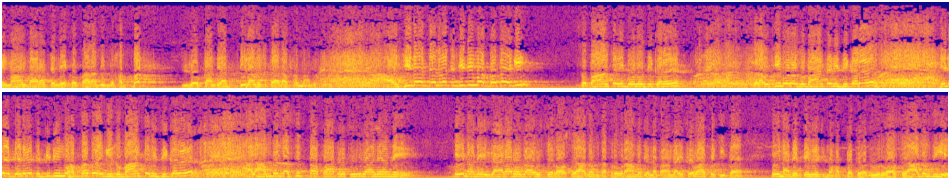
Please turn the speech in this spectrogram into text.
ایماندار تے نیکوکاراں دی محبت لوکاں دیا دلوں میں پیدا فرما دیتی اور جہے دل میں جی محبت ہوئے گی، زبان سے بھی بولو ذکر۔ کراچی بولو، زبان سے بھی ذکر۔ جہے دل میں جی محبت ہوئے گی، زبان سے بھی ذکر۔ الحمدللہ سفتا پاک رسول والوں نے یہاں نے یارہ روزہ اس سے غوث آزم کا پروگرام اللہ تعالیٰ اسی واسطے کیتا ہے۔ یہاں دے دل میں محبت حضور غوث آزم دیے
